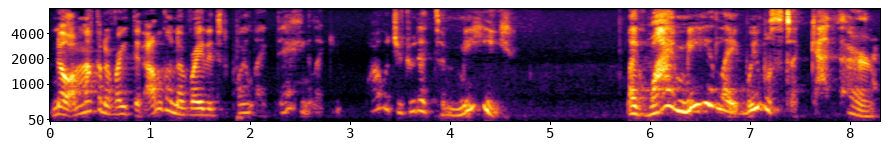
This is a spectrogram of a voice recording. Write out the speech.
No, I'm not gonna write that. I'm gonna write it to the point like, dang, like, why would you do that to me? Like, why me? Like, we was together.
